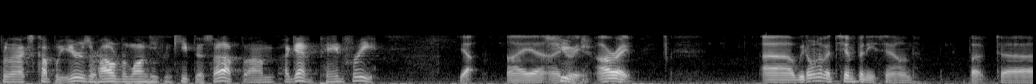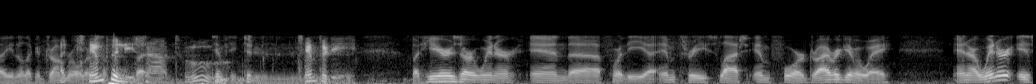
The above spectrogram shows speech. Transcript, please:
for the next couple of years or however long he can keep this up. Um, again, pain free. Yeah, I uh, I agree. All right. Uh, we don't have a timpani sound, but uh, you know, like a drum A roll or timpani but- sound. Ooh. Timpani. Timpani. But here's our winner, and uh, for the uh, M3 slash M4 driver giveaway, and our winner is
